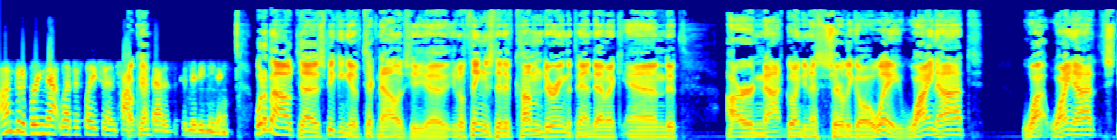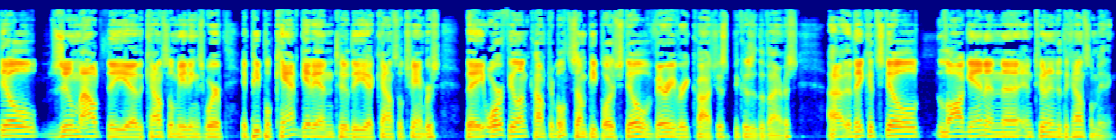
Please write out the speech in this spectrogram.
I'm going to bring that legislation and talk Okay. about that at the committee meeting. what about uh, speaking of technology? Uh, you know, things that have come during the pandemic and are not going to necessarily go away. Why not? Why, why not still zoom out the uh, the council meetings where if people can't get into the uh, council chambers, they or feel uncomfortable. Some people are still very very cautious because of the virus. Uh, they could still log in and uh, and tune into the council meeting.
